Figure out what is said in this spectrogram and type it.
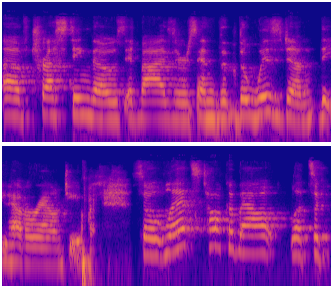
of trusting those advisors and the, the wisdom that you have around you. So, let's talk about let's a,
